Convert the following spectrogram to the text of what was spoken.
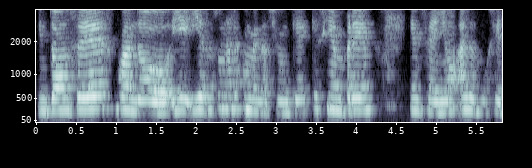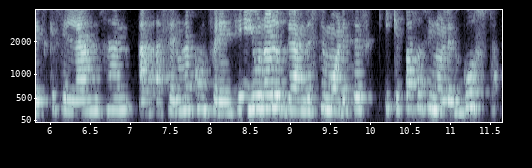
Entonces, cuando, y, esa es una recomendación que, que, siempre enseño a las mujeres que se lanzan a hacer una conferencia y uno de los grandes temores es, ¿y qué pasa si no les gusta?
